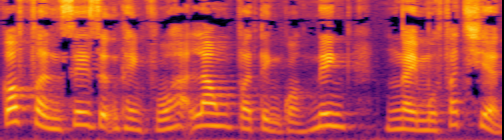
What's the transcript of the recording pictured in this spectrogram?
góp phần xây dựng thành phố Hạ Long và tỉnh Quảng Ninh ngày một phát triển.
